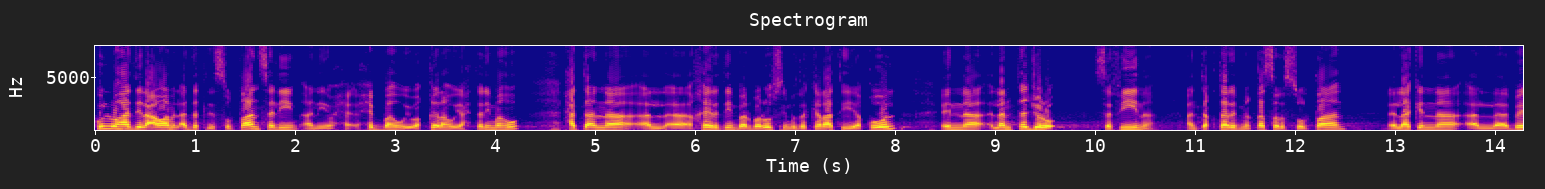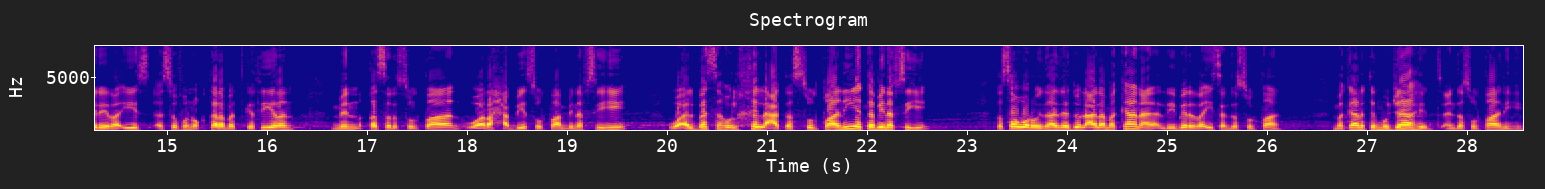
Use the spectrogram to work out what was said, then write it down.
كل هذه العوامل أدت للسلطان سليم أن يحبه ويوقره ويحترمه حتى أن خير الدين بربروس في مذكراته يقول إن لم تجرؤ سفينة أن تقترب من قصر السلطان لكن البيري رئيس سفن اقتربت كثيرا من قصر السلطان ورحب به السلطان بنفسه وألبسه الخلعة السلطانية بنفسه. تصوروا إذا هذا يدل على مكانه لبيري الرئيس عند السلطان مكانة المجاهد عند سلطانه.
